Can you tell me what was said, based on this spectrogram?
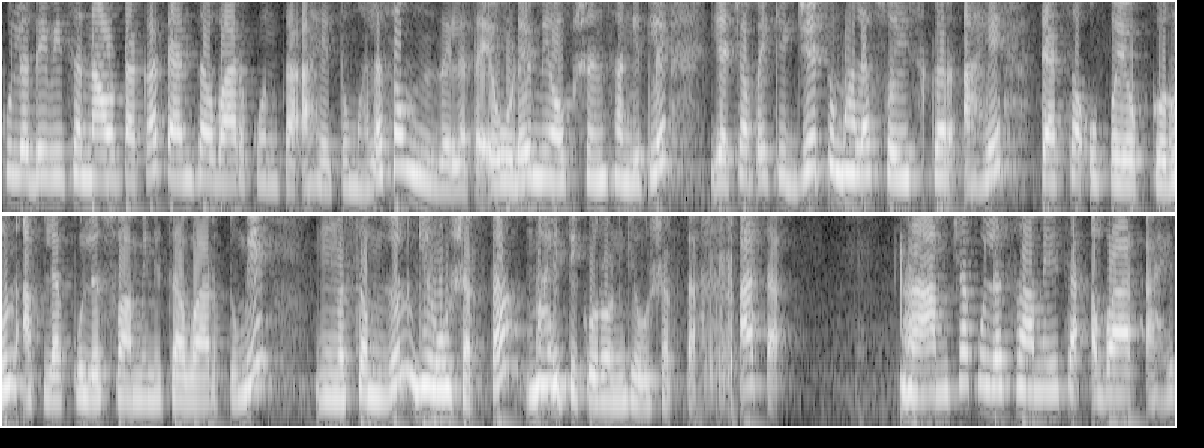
कुलदेवीचं नाव टाका. त्यांचा वार कोणता आहे तुम्हाला समजून जाईल. आता एवढे मी ऑप्शन सांगितले. याच्यापैकी जे तुम्हाला सोयीस्कर आहे त्याचा उपयोग करून आपल्या कुलस्वामिनीचा वार तुम्ही समजून घेऊ शकता माहिती करून घेऊ शकता. आता आमच्या कुलस्वामिनीचा वार आहे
